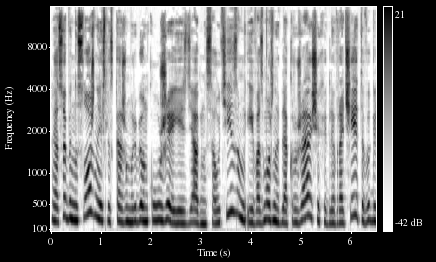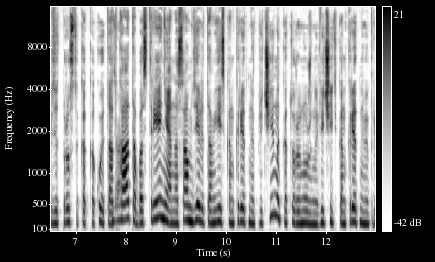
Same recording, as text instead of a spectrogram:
И особенно сложно, если, скажем, у ребенка уже есть диагноз аутизм, и, возможно, для окружающих и для врачей это выглядит просто как какой-то откат, да. обострение, а на самом деле там есть конкретная причина, которую нужно лечить конкретными препаратами,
